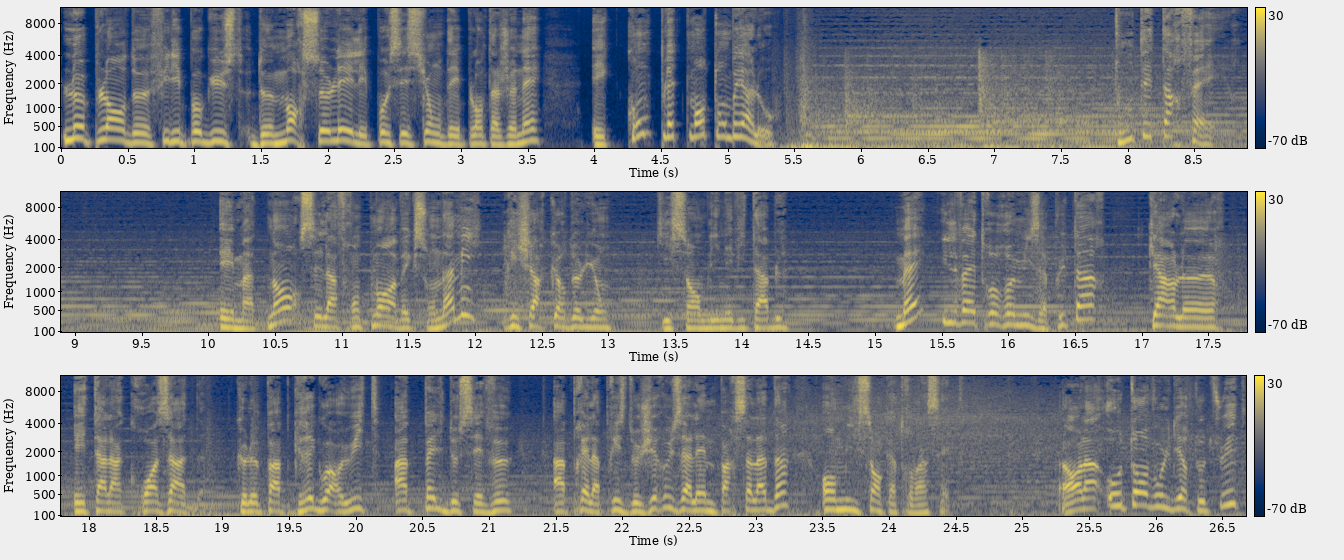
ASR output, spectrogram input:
le plan de Philippe Auguste de morceler les possessions des Plantagenets est complètement tombé à l'eau. Tout est à refaire. Et maintenant, c'est l'affrontement avec son ami, Richard Cœur de Lion, qui semble inévitable. Mais il va être remis à plus tard, car l'heure est à la croisade, que le pape Grégoire VIII appelle de ses voeux après la prise de Jérusalem par Saladin en 1187. Alors là, autant vous le dire tout de suite,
